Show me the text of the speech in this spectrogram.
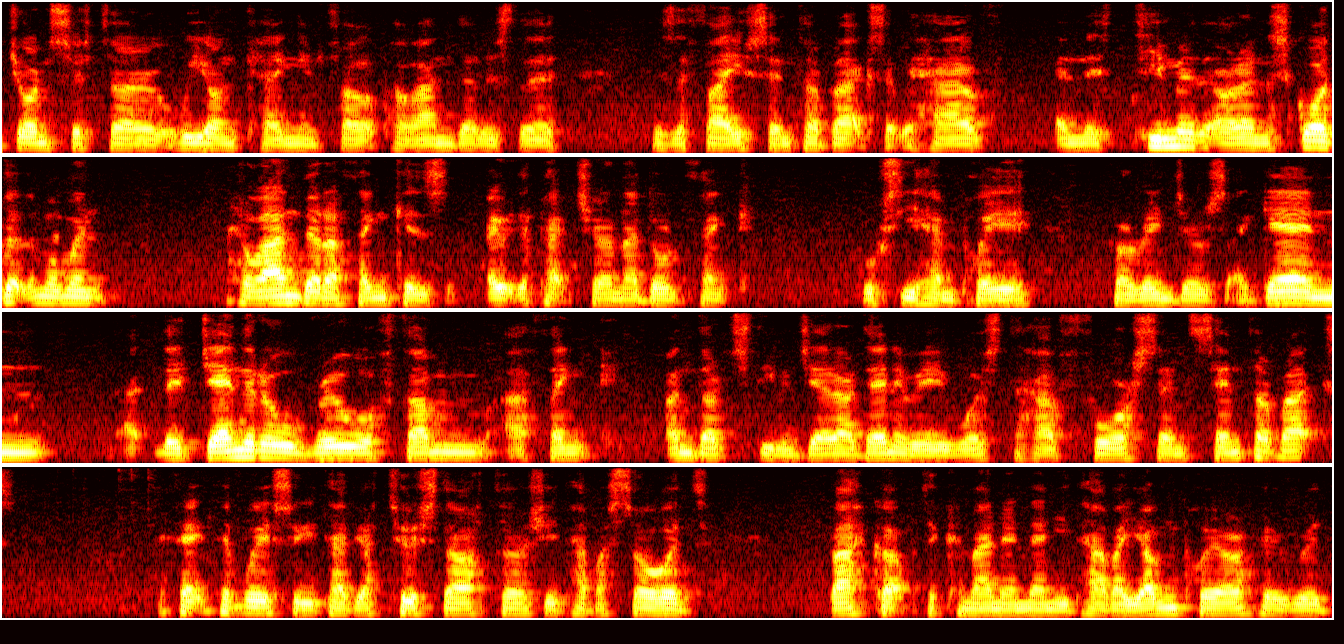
John Souttar, Leon King, and Filip Helander is the is the five centre backs that we have in the team or in the squad at the moment. Helander, I think, is out of the picture, and I don't think we'll see him play for Rangers again. The general rule of thumb, I think, under Steven Gerrard anyway, was to have four centre backs effectively. So you'd have your two starters, you'd have a solid backup to come in, and then you'd have a young player who would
